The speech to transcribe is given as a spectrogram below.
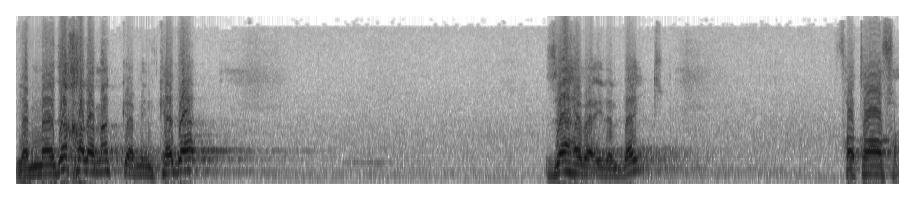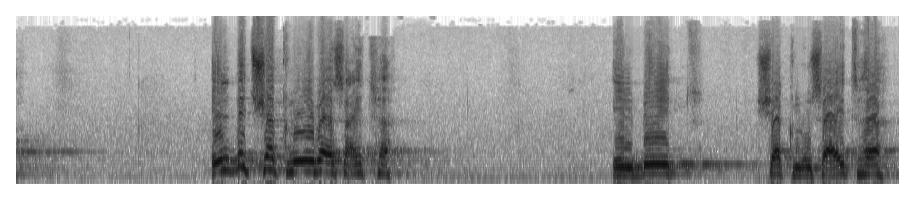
لما دخل مكة من كدا ذهب إلى البيت. فطاف. البيت شكله إيه بقى ساعتها؟ البيت شكله ساعتها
